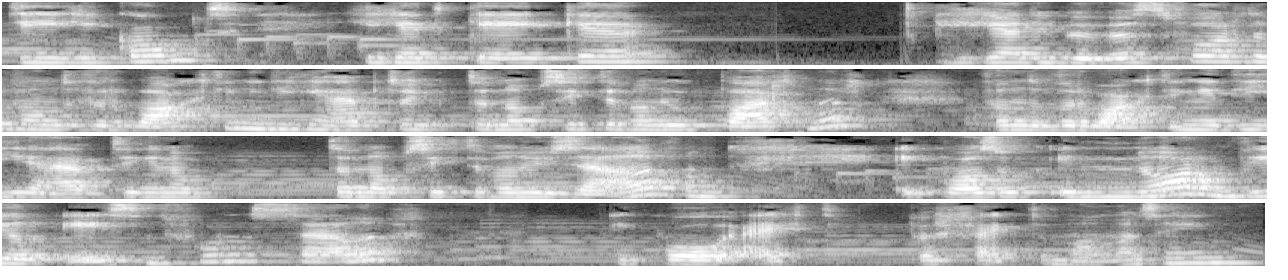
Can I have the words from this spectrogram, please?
tegenkomt. Je gaat kijken, je gaat je bewust worden van de verwachtingen die je hebt ten opzichte van je partner, van de verwachtingen die je hebt ten opzichte van jezelf. Want ik was ook enorm veel eisend voor mezelf. Ik wou echt perfecte mama zijn.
